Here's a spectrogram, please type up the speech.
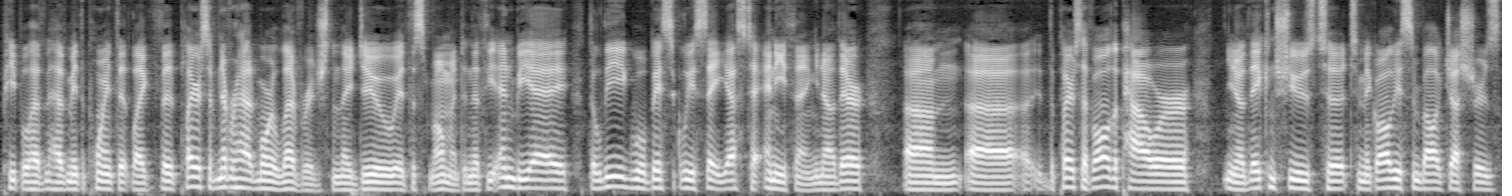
people have have made the point that like the players have never had more leverage than they do at this moment, and that the NBA, the league, will basically say yes to anything. You know, they're um, uh, the players have all the power. You know, they can choose to to make all these symbolic gestures,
